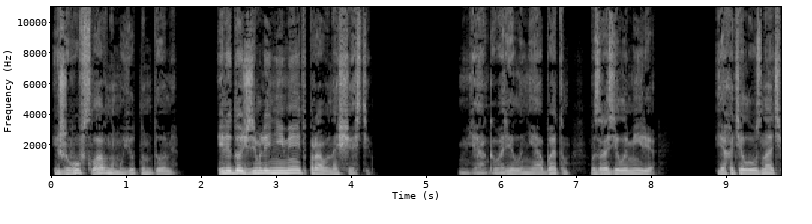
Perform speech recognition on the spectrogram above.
и живу в славном уютном доме. Или дочь земли не имеет права на счастье?» «Я говорила не об этом», — возразила Мирия. «Я хотела узнать,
